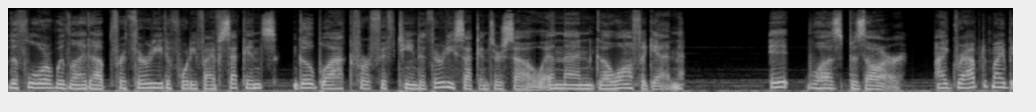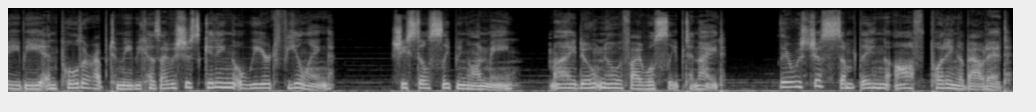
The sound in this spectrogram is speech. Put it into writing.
The floor would light up for 30 to 45 seconds, go black for 15 to 30 seconds or so, and then go off again. It was bizarre. I grabbed my baby and pulled her up to me because I was just getting a weird feeling. She's still sleeping on me, I don't know if I will sleep tonight. There was just something off putting about it.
